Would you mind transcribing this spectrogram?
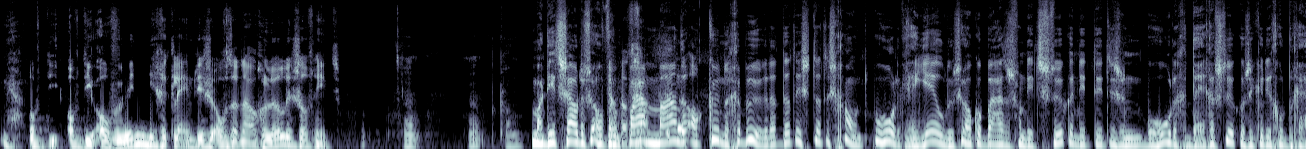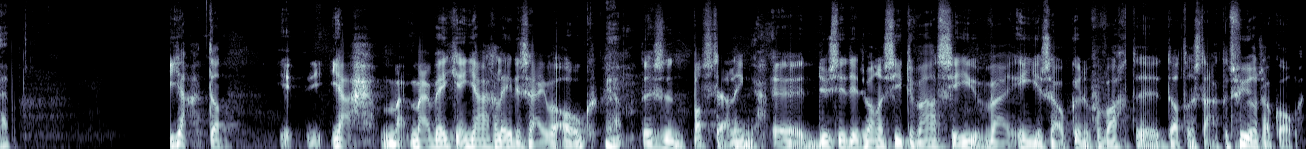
ja. Of, die, of die overwinning die geclaimd is, of dat nou gelul is of niet. Ja. Ja, kan. Maar dit zou dus over een paar gaat, maanden al kunnen gebeuren. Dat, dat, is, dat is gewoon behoorlijk reëel. Dus ook op basis van dit stuk. En dit, dit is een behoorlijk gedegen stuk, als ik jullie goed begrijp. Ja, dat, ja, maar, maar, weet je, een jaar geleden zeiden we ook: ja. er is een padstelling. Uh, dus dit is wel een situatie waarin je zou kunnen verwachten dat er een staakt het vuur zou komen.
